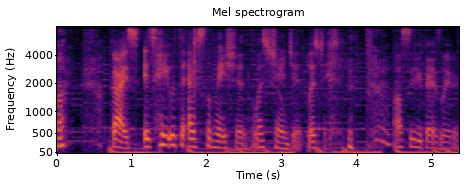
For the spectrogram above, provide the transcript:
guys, it's hate with the exclamation. Let's change it. Let's change it. I'll see you guys later.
